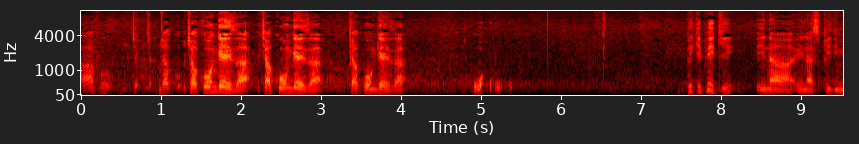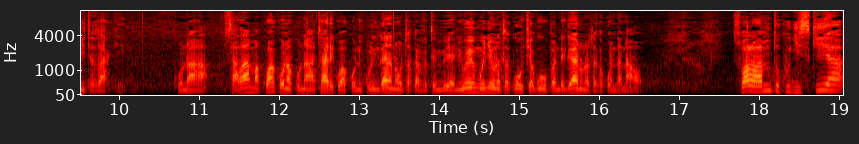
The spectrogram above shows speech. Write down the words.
Alafu cha, kuongeza cha kuongeza cha kuongeza pikipiki ina ina speed mita zake. Kuna salama kwako na kuna hatari kwako, ni kulingana na utakavyotembea. Ni wewe mwenyewe unatakiwa uchague upande gani unataka kwenda nao. Swala la mtu kujisikia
